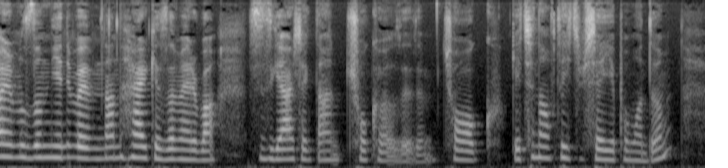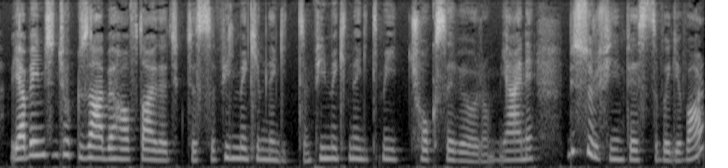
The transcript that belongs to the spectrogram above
Aramızdan yeni bölümünden herkese merhaba. Sizi gerçekten çok özledim. Çok. Geçen hafta hiçbir şey yapamadım. Ya benim için çok güzel bir haftaydı açıkçası. Film ekimine gittim. Film ekimine gitmeyi çok seviyorum. Yani bir sürü film festivali var.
